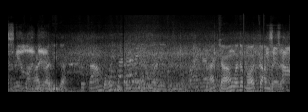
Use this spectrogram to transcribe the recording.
समाजवादी का। तो काम बहुत निकल रहा है हाँ चाहूँगा तो बहुत काम रहेगा।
